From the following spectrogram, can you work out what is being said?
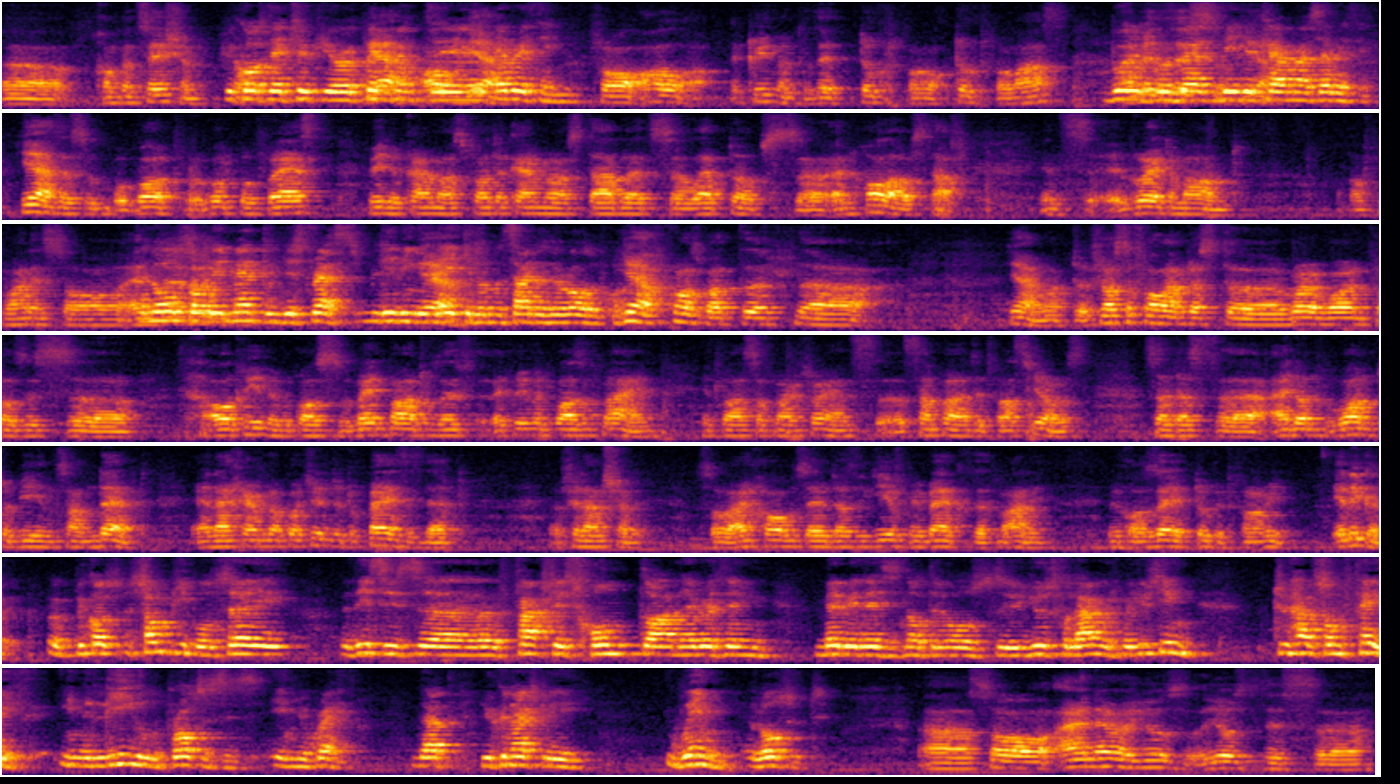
uh, compensation Because they took your equipment, oh, uh, yeah. everything. for all equipment they took for took from us. Bulletproof this- vest, video yeah. cameras, everything. Yeah, there's both bulletproof vest, video cameras, photo cameras, tablets, uh, laptops, uh, and all our stuff. It's a great amount of money. So And, also uh, the mental distress, leaving you Yeah. naked on the side of the road, of course. Yeah, of course, but uh, yeah, but uh, first of all, I'm just uh, very worried for this uh, all equipment because the main part of this agreement wasn't mine. It was of my friends. Uh, some part it was yours. So just uh, I don't want to be in some debt, and I have an opportunity to pay this debt uh, financially. So I hope they just give me back that money because they took it from me illegally. Uh, Because some people say this is uh, fascist junta and everything. Maybe this is not the most uh, useful language, but you seem to have some faith in the legal processes in Ukraine that you can actually win a lawsuit. Uh, so I never use use this uh,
